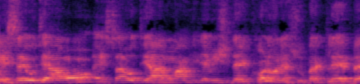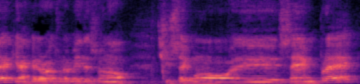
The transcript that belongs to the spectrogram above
e salutiamo, e salutiamo, anche gli amici del Colonia Super Club che anche loro naturalmente sono, ci seguono eh, sempre.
